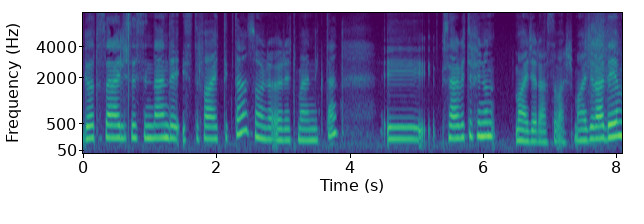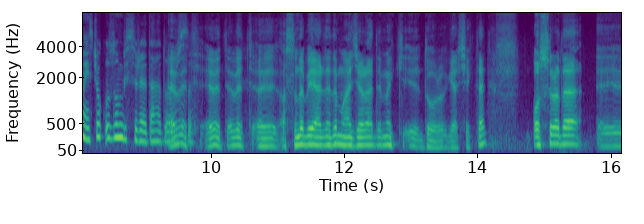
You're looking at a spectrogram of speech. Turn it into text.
Galatasaray Lisesi'nden de istifa ettikten sonra öğretmenlikten e, Servet-i Fünun macerası var. Macera diyemeyiz. Çok uzun bir süre daha doğrusu. Evet, evet, evet. Ee, aslında bir yerde de macera demek e, doğru gerçekten. O sırada e,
